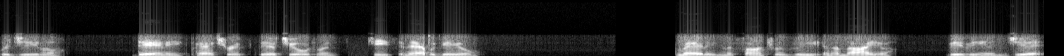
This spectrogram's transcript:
Regina, Danny, Patrick, their children, Keith and Abigail, Maddie, Nasantra, Z, and Anaya, Vivian, Jet,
